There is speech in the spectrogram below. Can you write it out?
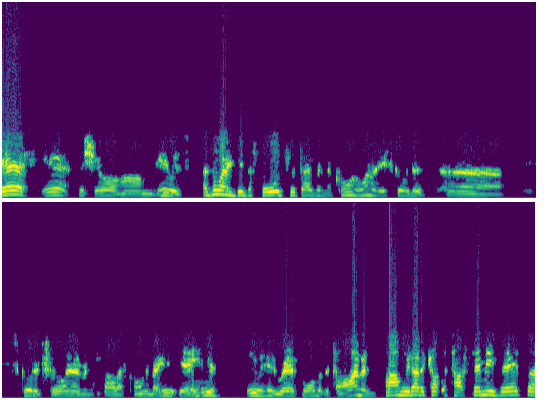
Yeah, yeah, for sure. Um, he was. That's the one who did the forward flip over in the corner. One of he scored a uh, scored a try over in the far left corner. But he, yeah, he was he was in rare form at the time, and um, we'd had a couple of tough semis there, so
